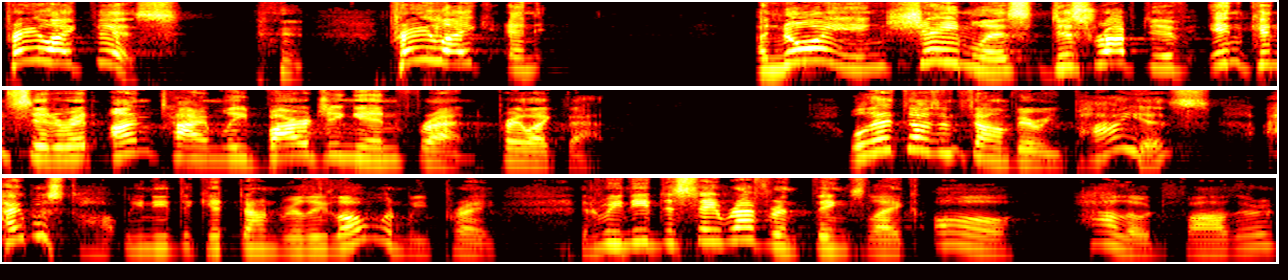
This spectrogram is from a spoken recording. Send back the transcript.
pray like this. pray like an annoying, shameless, disruptive, inconsiderate, untimely, barging in friend. Pray like that. Well, that doesn't sound very pious. I was taught we need to get down really low when we pray. And we need to say reverent things like, Oh, hallowed Father,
